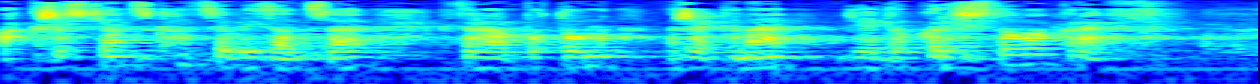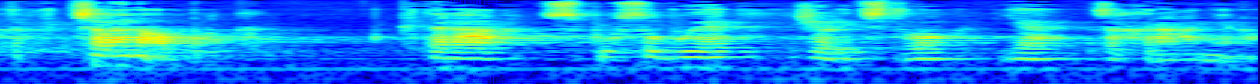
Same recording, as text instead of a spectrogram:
a křesťanská civilizace, která potom řekne, že je to Kristova krev, tak celé naopak, která způsobuje, že lidstvo je zachráněno.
